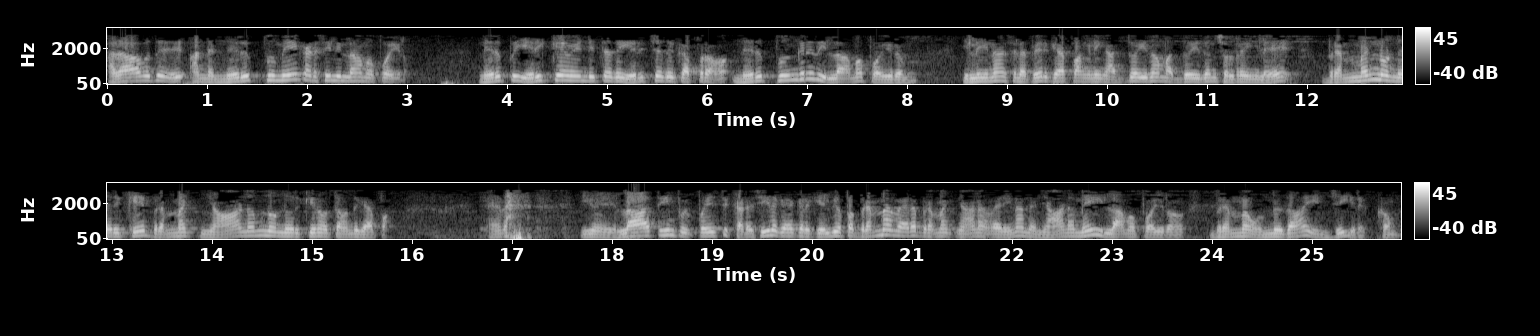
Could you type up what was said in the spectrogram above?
அதாவது அந்த நெருப்புமே கடைசியில் இல்லாம போயிடும் நெருப்பு எரிக்க வேண்டியதை எரிச்சதுக்கு அப்புறம் நெருப்புங்கிறது இல்லாம போயிடும் இல்லைன்னா சில பேர் கேட்பாங்க நீங்க அத்வைதம் அத்வைதம் சொல்றீங்களே பிரம்மன் ஒண்ணு இருக்கே பிரம்ம ஞானம்னு ஒண்ணு இருக்கேன்னு ஒருத்தன் வந்து கேட்பான். இவன் எல்லாத்தையும் பேசி கடைசியில கேக்குற கேள்வி அப்ப பிரம்ம வேற பிரம்ம ஞானம் வேறேன்னா அந்த ஞானமே இல்லாம போயிடும் பிரம்ம ஒண்ணுதான் எஞ்சி இருக்கும்.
